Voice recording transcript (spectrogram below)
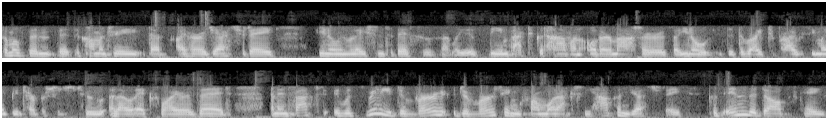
some of the, the, the commentary that I heard yesterday, you know, in relation to this that the impact it could have on other matters, you know, the, the right to privacy might be interpreted to allow X, Y, or Z. And in fact, it was really diver- diverting from what actually happened yesterday. Because in the Dobbs case,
